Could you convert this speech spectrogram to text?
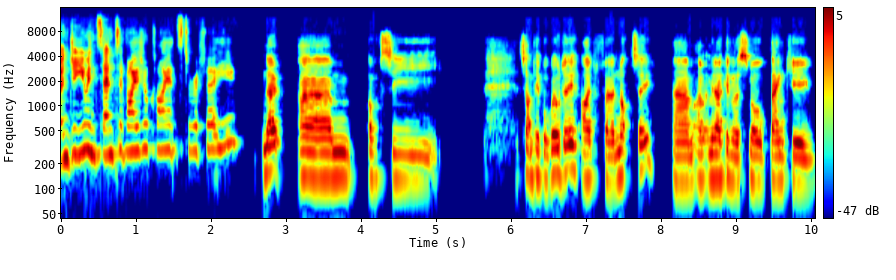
And do you incentivize your clients to refer you? No. Um, obviously, some people will do. I prefer not to. Um, I mean, I'll give them a small thank you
